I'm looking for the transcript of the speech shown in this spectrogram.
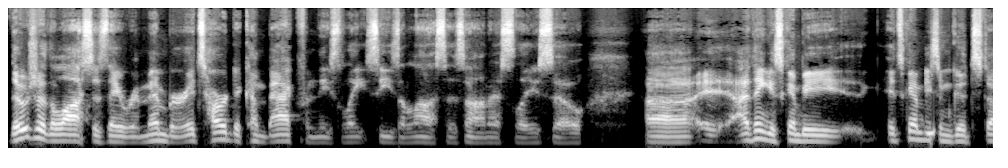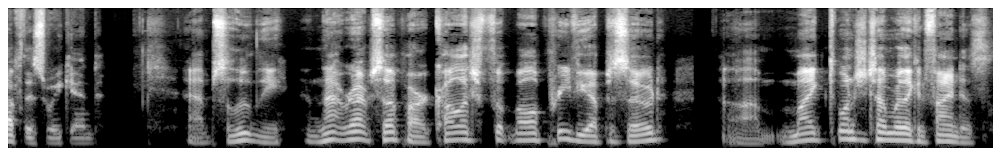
those are the losses they remember it's hard to come back from these late season losses honestly so uh, i think it's gonna be it's gonna be some good stuff this weekend Absolutely. And that wraps up our college football preview episode. Um, Mike, why don't you tell them where they can find us?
